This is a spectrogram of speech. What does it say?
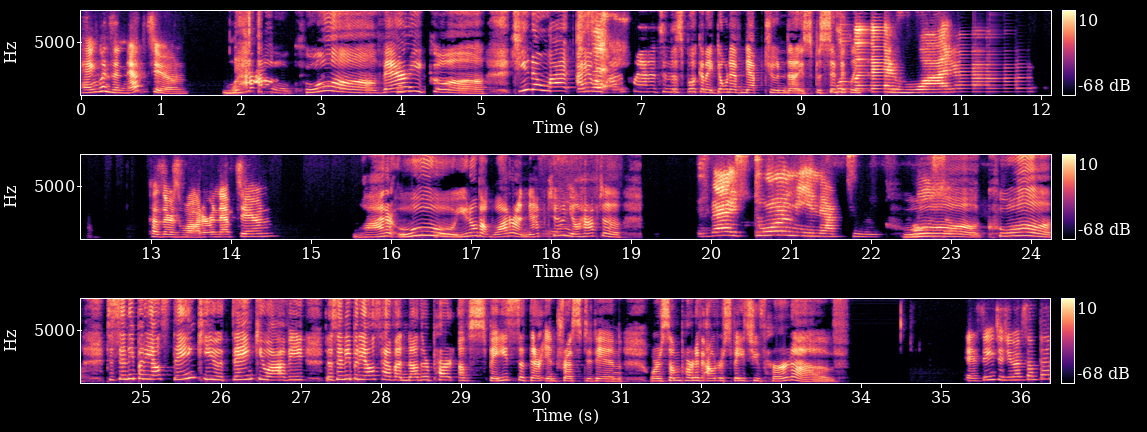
Penguins in Neptune. Wow, cool. Very cool. Do you know what? I Is have a lot of planets in this book, and I don't have Neptune that I specifically. With water. Because there's water in Neptune. Water. Ooh, you know about water on Neptune? You'll have to. It's very stormy in Neptune. Cool, Also- cool. Does anybody else? Thank you. Thank you, Avi. Does anybody else have another part of space that they're interested in or some part of outer space you've heard of? Izzy, did you have something?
